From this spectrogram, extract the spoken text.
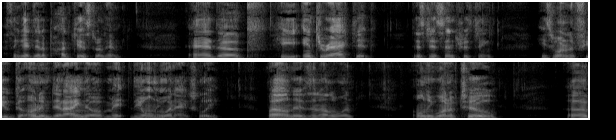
I think I did a podcast on him. And uh, he interacted. This is just interesting. He's one of the few Gaonim that I know, the only one actually. Well, there's another one. Only one of two uh,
